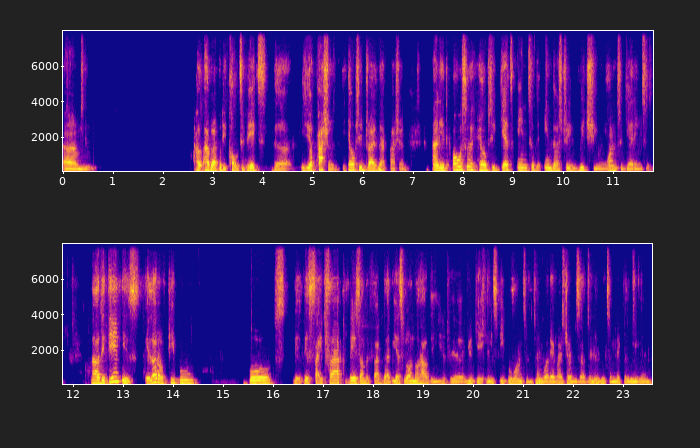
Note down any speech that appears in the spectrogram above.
um, how, how do I put it, cultivate the, your passion. It helps you drive that passion. And it also helps you get into the industry which you want to get into. Now, the thing is, a lot of people go, they, they sidetrack based on the fact that, yes, we all know how the, the UK is. People want to do whatever job is available to make a living.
